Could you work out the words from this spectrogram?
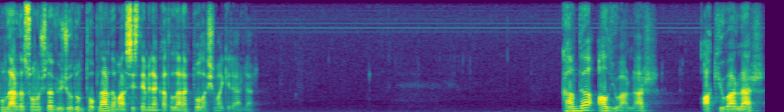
Bunlar da sonuçta vücudun toplar damar sistemine katılarak dolaşıma girerler. Kanda al yuvarlar, ak yuvarlar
